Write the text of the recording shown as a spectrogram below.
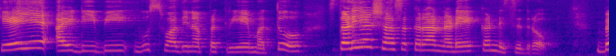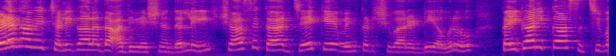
ಕೆಎಐಡಿಬಿ ಭೂಸ್ವಾಧೀನ ಪ್ರಕ್ರಿಯೆ ಮತ್ತು ಸ್ಥಳೀಯ ಶಾಸಕರ ನಡೆ ಖಂಡಿಸಿದರು. ಬೆಳಗಾವಿ ಚಳಿಗಾಲದ ಅಧಿವೇಶನದಲ್ಲಿ ಶಾಸಕ ಜೆಕೆ ವೆಂಕಟಶಿವಾರೆಡ್ಡಿ ಅವರು ಕೈಗಾರಿಕಾ ಸಚಿವ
